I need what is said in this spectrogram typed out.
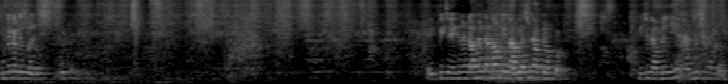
উল্টো কাটে চলে যাও। এই পিঠে এখানে ডাবলটা নাও নাবি আসলে আপ ডাউন করো পিঠে ডাবল নিয়ে নাবি আসলে আপ ডাউন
